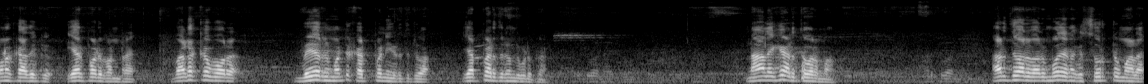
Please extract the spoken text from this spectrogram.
உனக்கு அதுக்கு ஏற்பாடு பண்ணுறேன் வடக்க போகிற வேர் மட்டும் கட் பண்ணி எடுத்துகிட்டு வா. எப்போ எடுத்துகிட்டு வந்து கொடுப்பேன்? நாளைக்கு அடுத்த வாரமா? அடுத்த வாரம் வரும்போது எனக்கு சுருட்டு மழை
